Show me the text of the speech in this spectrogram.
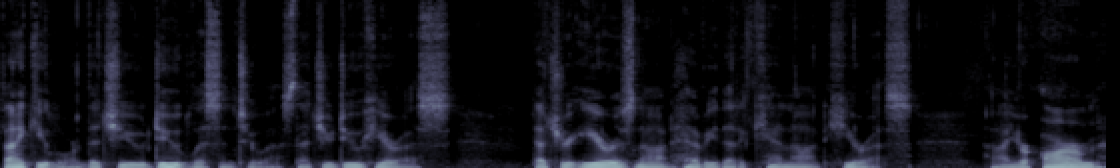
Thank you, Lord, that you do listen to us, that you do hear us, that your ear is not heavy, that it cannot hear us. Uh, your arm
